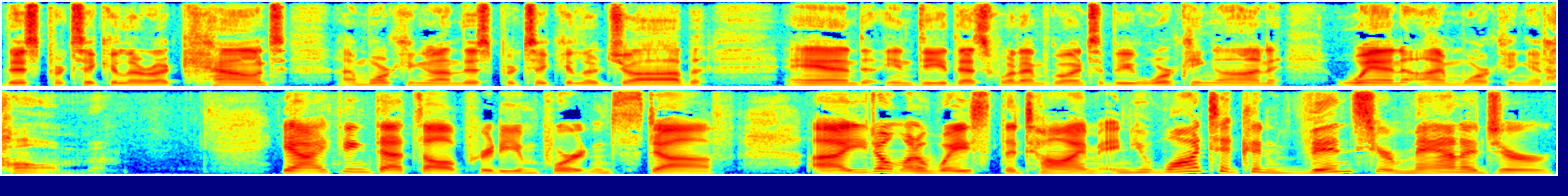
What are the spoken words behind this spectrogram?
this particular account, I'm working on this particular job, and indeed, that's what I'm going to be working on when I'm working at home. Yeah, I think that's all pretty important stuff. Uh, you don't want to waste the time, and you want to convince your manager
